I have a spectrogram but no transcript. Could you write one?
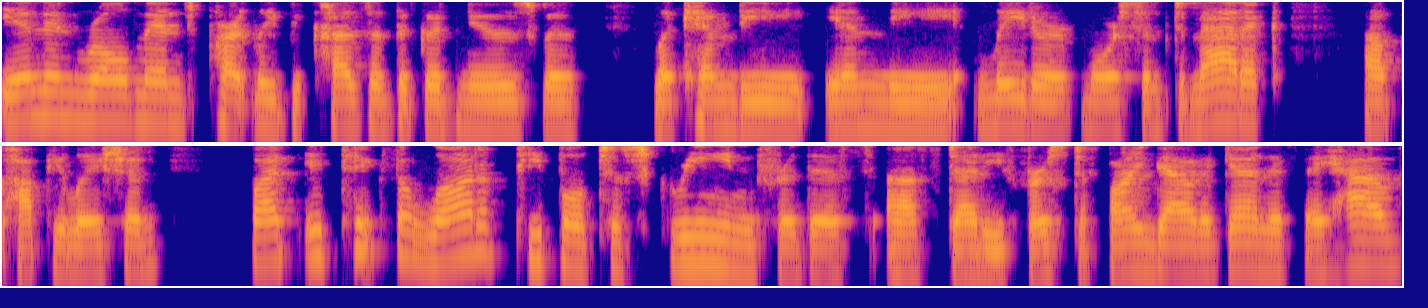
in enrollment, partly because of the good news with Leqembi in the later, more symptomatic uh, population. But it takes a lot of people to screen for this uh, study first to find out again if they have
